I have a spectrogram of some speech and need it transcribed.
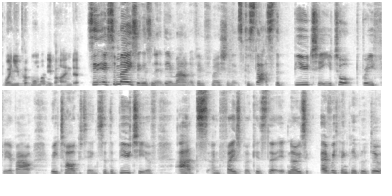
when you put mm. more money behind it. See, it's amazing, isn't it? The amount of information that's because that's the beauty. You talked briefly about retargeting. So the beauty of ads and Facebook is that it knows everything people are doing,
